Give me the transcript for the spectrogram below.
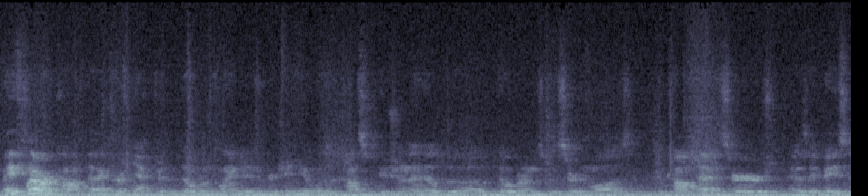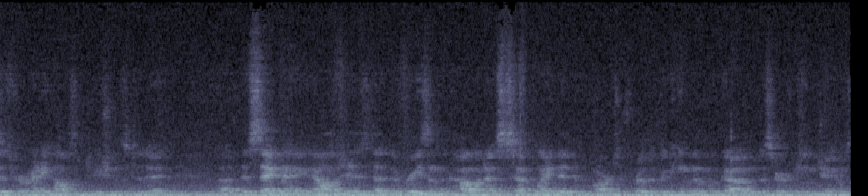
The Mayflower Compact, written after the Pilgrims landed in Virginia, was a constitution that held the uh, Pilgrims to certain laws. The compact served as a basis for many constitutions today. Uh, This segment acknowledges that the reason the colonists have landed are to further the kingdom of God and to serve King James.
